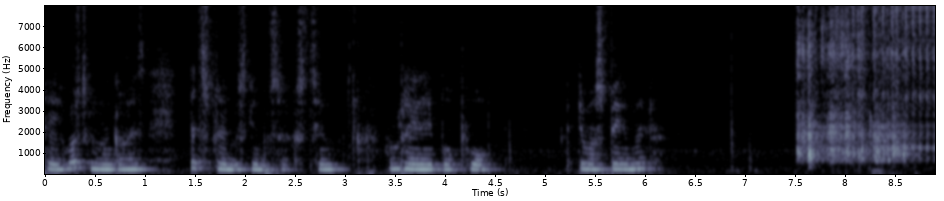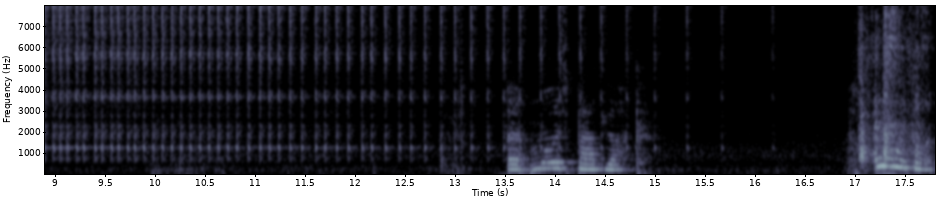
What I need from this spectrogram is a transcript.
Hey, what's going on guys? It's Famous Game 62. I'm playing 8 Ball Pro. Do my Spingerman. Uh, more is bad luck. Oh my god.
